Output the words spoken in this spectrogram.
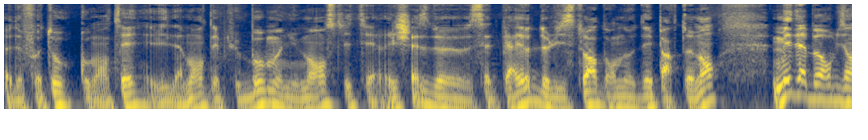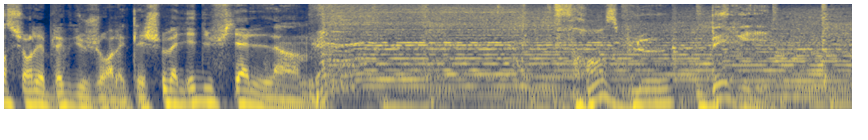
euh, de photos commentées évidemment des plus beaux monuments, sites et richesses de cette période de l'histoire dans nos départements. Mais d'abord bien sûr les plaques du jour avec les Chevaliers du Fiel. France Bleu Berry.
